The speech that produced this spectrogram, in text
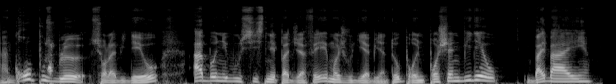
un gros pouce bleu sur la vidéo. Abonnez-vous si ce n'est pas déjà fait. Et moi je vous dis à bientôt pour une prochaine vidéo. Bye bye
